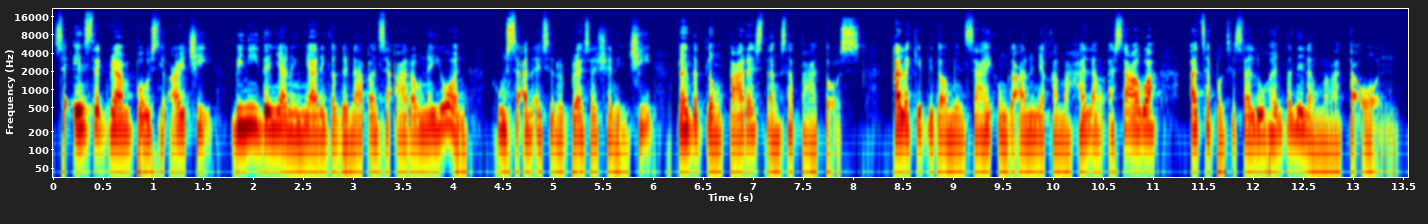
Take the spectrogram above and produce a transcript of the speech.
Sa Instagram post ni Archie, binida niya ang nangyaring kaganapan sa araw na yon kung saan ay sinurpresa siya ni G ng tatlong pares ng sapatos. Kalakip nito ang mensahe kung gaano niya kamahal ang asawa at sa pagsasaluhan pa nilang mga taon.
